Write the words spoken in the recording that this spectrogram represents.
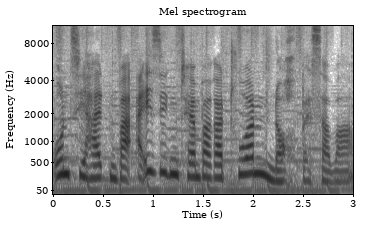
und sie halten bei eisigen Temperaturen noch besser warm.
